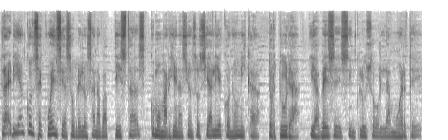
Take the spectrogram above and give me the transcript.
traerían consecuencias sobre los anabaptistas como marginación social y económica, tortura y a veces incluso la muerte.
